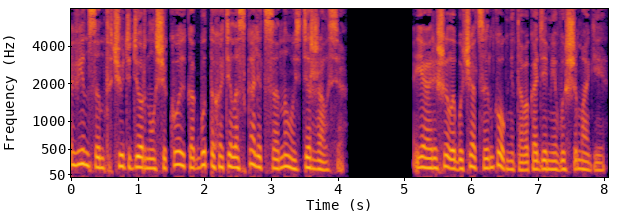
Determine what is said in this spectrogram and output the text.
Винсент чуть дернул щекой, как будто хотел оскалиться, но сдержался. Я решил обучаться инкогнито в Академии высшей магии.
